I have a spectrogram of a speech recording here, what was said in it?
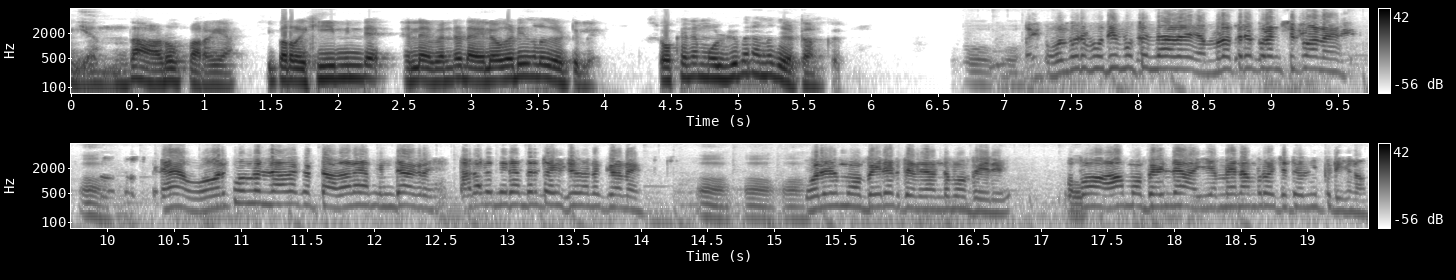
എന്താടോ പറയാ. ഇപ്പൊ റഹീമിന്റെ അല്ലെ ഇവന്റെ ഡയലോഗടി നിങ്ങൾ കേട്ടില്ലേ? ഷോക്കനെ മുഴുവൻ ഒന്ന് കേട്ടോ നമുക്ക് ഓർക്കൊരു ബുദ്ധിമുട്ടില്ലാതെ നമ്മളത്രയും ഫ്രണ്ട്ഷിപ്പാണ് ഏഹ് ഓർക്കൊന്നും ഇല്ലാതെ കിട്ടാം. അതാണ് എന്റെ ആഗ്രഹം. അതാണ് നിരന്തരം ടൈപ്പ് ചെയ്ത് നടക്കുകയാണ് ഓരോ മൊബൈൽ എടുത്താണ് രണ്ട് മൊബൈൽ അപ്പൊ ആ മൊബൈലിന്റെ ഐ എം ഐ നമ്പർ വെച്ചിട്ട് പിടിക്കണം.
